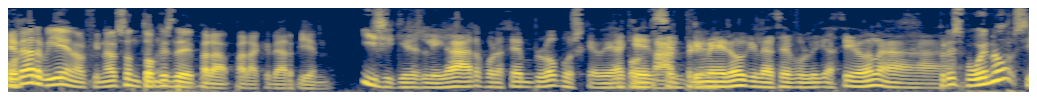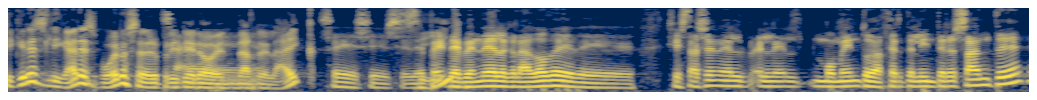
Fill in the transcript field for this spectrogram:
Quedar bien, al final son toques de, para, para quedar bien. Y si quieres ligar, por ejemplo, pues que vea que es el primero que le hace publicación a... Pero es bueno, si quieres ligar, es bueno ser el primero Sí. en darle like. Sí, sí, sí. ¿Sí? Dep- depende del grado de, de- Si estás en el, en el momento de hacerte el interesante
